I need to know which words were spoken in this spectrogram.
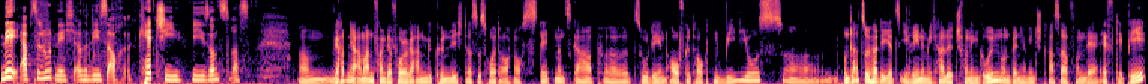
Nee, absolut nicht. Also die ist auch catchy wie sonst was. Ähm, wir hatten ja am Anfang der Folge angekündigt, dass es heute auch noch Statements gab äh, zu den aufgetauchten Videos. Äh, und dazu hörte jetzt Irene Michalic von den Grünen und Benjamin Strasser von der FDP.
